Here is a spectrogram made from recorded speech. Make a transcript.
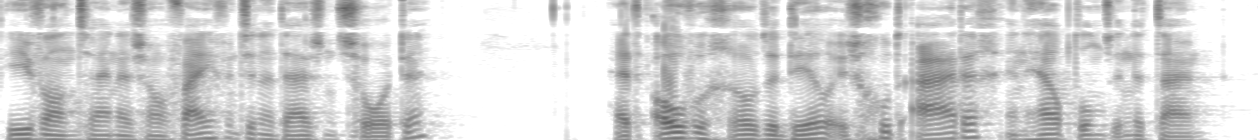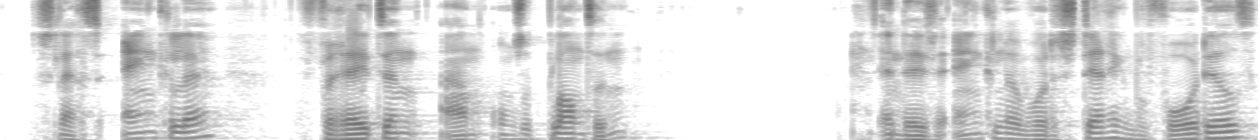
Hiervan zijn er zo'n 25.000 soorten. Het overgrote deel is goed aardig en helpt ons in de tuin. Slechts enkele vreten aan onze planten. En deze enkele worden sterk bevoordeeld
